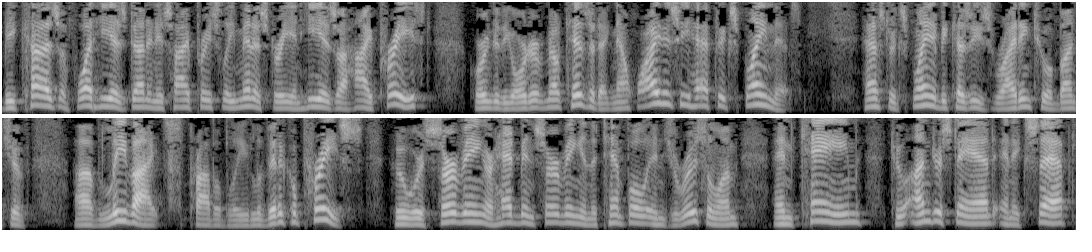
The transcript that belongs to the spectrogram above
because of what He has done in His high priestly ministry, and He is a high priest according to the order of Melchizedek. Now, why does He have to explain this? He has to explain it because He's writing to a bunch of, of Levites, probably, Levitical priests, who were serving or had been serving in the temple in Jerusalem and came to understand and accept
